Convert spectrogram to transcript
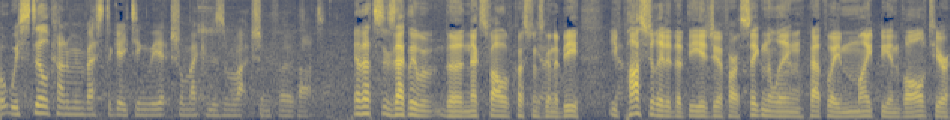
but we're still kind of investigating the actual mechanism of action for that. Yeah, that's exactly what the next follow up question is yeah. going to be. You've postulated that the EGFR signaling pathway might be involved here.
